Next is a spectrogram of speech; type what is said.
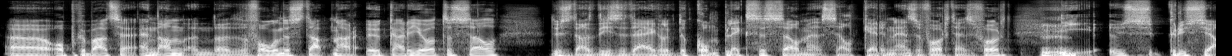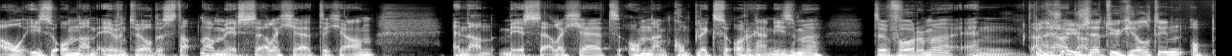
eh, opgebouwd zijn. En dan de, de volgende stap naar eukaryotencel. Dus dat is het eigenlijk de complexe cel met een celkern enzovoort enzovoort. Die dus cruciaal is om dan eventueel de stap naar meercelligheid te gaan. En dan meercelligheid om dan complexe organismen te vormen. En dan, dus ja, u zet uw geld in op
